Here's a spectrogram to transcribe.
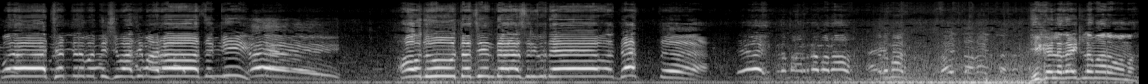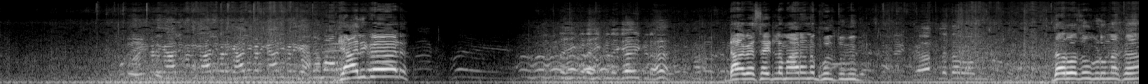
बोला छत्रपती शिवाजी महाराज की अवधूत चिंतन श्री गुरुदेव दत्त. इकडे मार ना म्हणा इकडे मार. राईटला मारा मामा. इकडे घ्या, अलीकडे इकडे इकडे इकडे. डाव्या साईडला मारा ना फुल तुम्ही. दरवाजा. उघडू नका.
